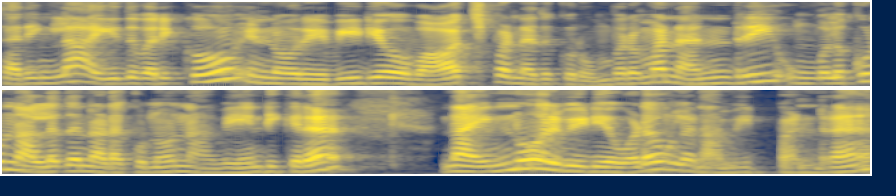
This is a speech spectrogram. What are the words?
சரிங்களா? இது வரைக்கும் இன்னொரு வீடியோ வாட்ச் பண்ணதுக்கு ரொம்ப ரொம்ப நன்றி. உங்களுக்கும் நல்லது நடக்கணும்னு நான் வேண்டிக்கிறேன். நான் இன்னொரு வீடியோவோட உங்களை நான் மீட் பண்ணுறேன்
